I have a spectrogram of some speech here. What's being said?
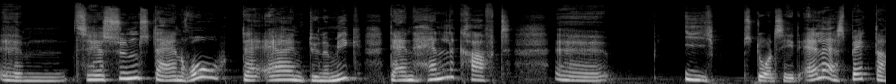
Øhm, så jeg synes, der er en ro, der er en dynamik, der er en handlekraft øh, i stort set alle aspekter.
